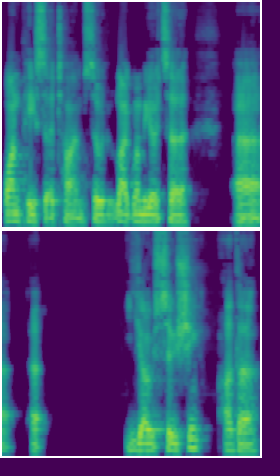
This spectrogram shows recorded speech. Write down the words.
one piece at a time. So, like when we go to uh, uh, Yo Sushi, other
